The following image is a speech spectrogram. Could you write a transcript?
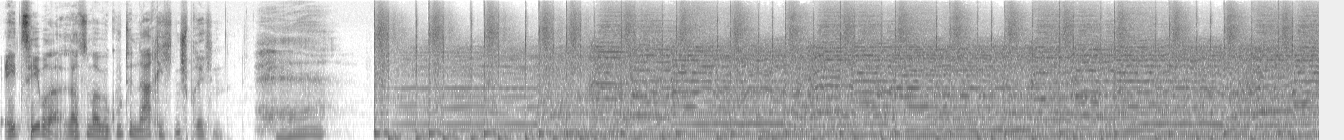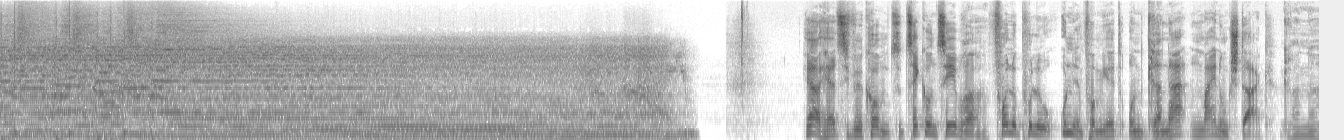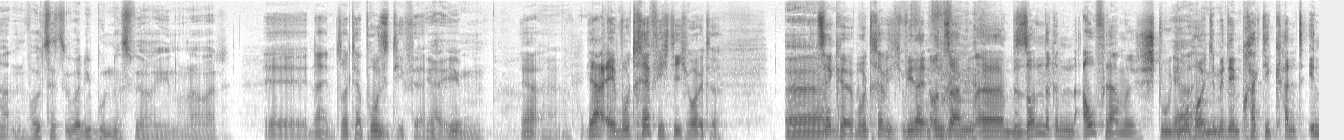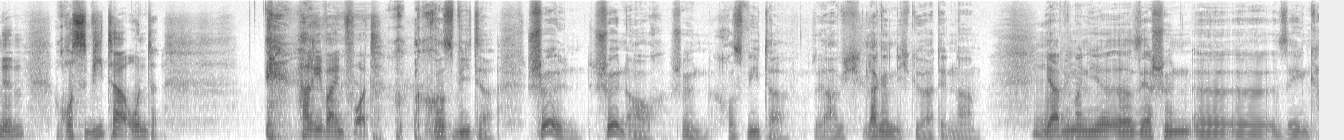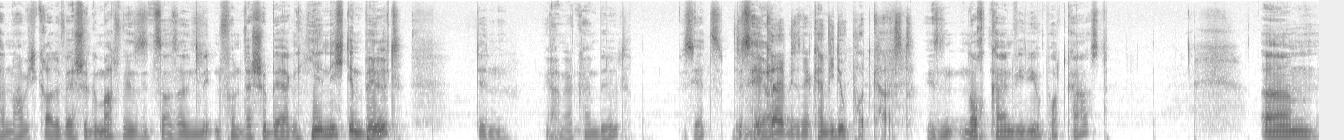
Ey, Zebra, lass uns mal über gute Nachrichten sprechen. Hä? Ja, herzlich willkommen zu Zecke und Zebra. Volle Pulle uninformiert und Granaten meinungsstark. Granaten. Wolltest du jetzt über die Bundeswehr reden oder was? Äh, nein, sollte ja positiv werden. Ja, eben. Ja, ja ey, wo treffe ich dich heute? Ähm, Zecke, wo treffe ich dich? Wieder in unserem äh, besonderen Aufnahmestudio. Ja, heute mit den PraktikantInnen Roswitha und Harry Weinfurt. Roswitha. Schön, schön auch. Schön. Roswitha. Da habe ich lange nicht gehört, den Namen. Ja, wie man hier äh, sehr schön äh, äh, sehen kann, habe ich gerade Wäsche gemacht. Wir sitzen also inmitten von Wäschebergen. Hier nicht im Bild, denn wir haben ja kein Bild bis jetzt. Wir sind, ja Bisher. kein, wir sind ja kein Videopodcast. Wir sind noch kein Videopodcast. Ähm,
